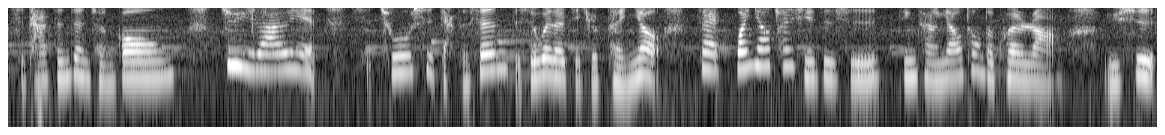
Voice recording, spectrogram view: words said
使他真正成功。至于拉链，始初是贾德森只是为了解决朋友在弯腰穿鞋子时经常腰痛的困扰，于是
